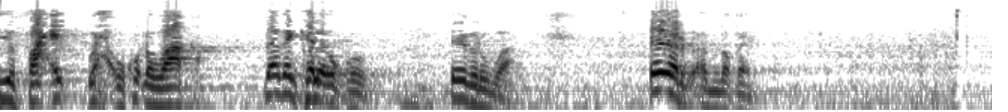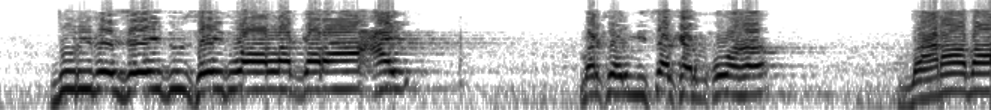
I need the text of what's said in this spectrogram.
iyo faacil wax uu ku dhawaaqa. Dadan kale oqoon eber waa. Eber ad noqeen. Duriba zaydun zayd waa la garaacay. Marka hore misaalkan muxuu ahaa? Daraba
